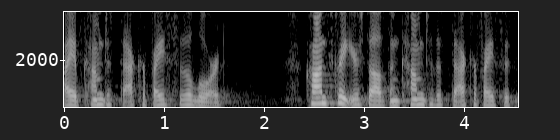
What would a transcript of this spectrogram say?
I have come to sacrifice to the Lord. Consecrate yourselves and come to the sacrifice with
